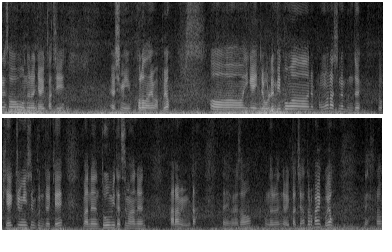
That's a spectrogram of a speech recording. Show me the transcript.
그래서 오늘은 여기까지 열심히 걸어 다녀봤고요. 어, 이게 이제 올림픽 공원을 방문하시는 분들, 또 계획 중이신 분들께 많은 도움이 됐으면 하는 바람입니다. 네, 그래서 오늘은 여기까지 하도록 하겠고요. 네, 그럼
